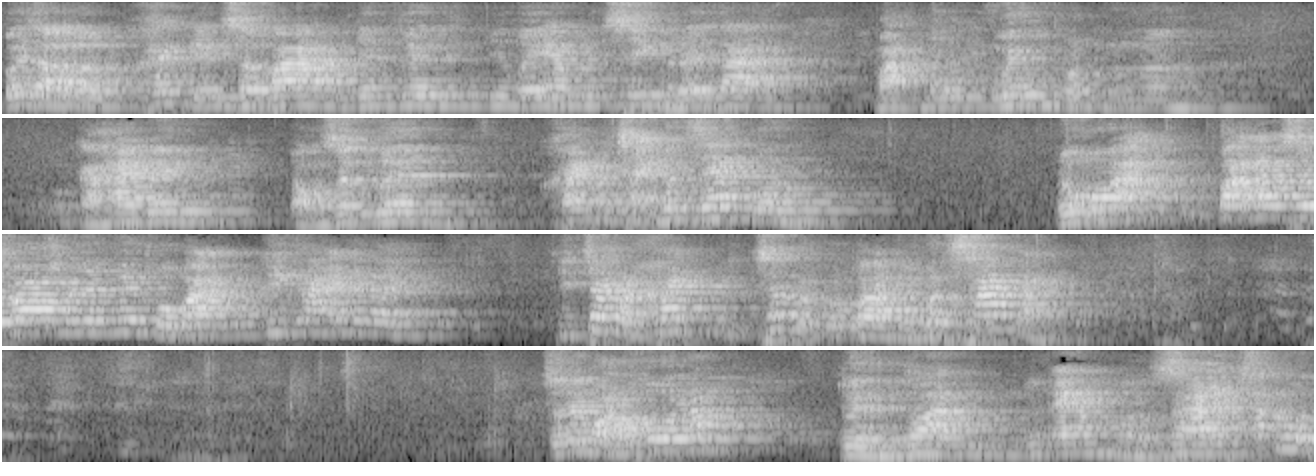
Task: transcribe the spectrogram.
Bây giờ khách đến spa nhân viên như mấy em nữ sinh ở đây ra, mặt mũi nguyên một ờ, cả hai bên đỏ rực lên. Khách nó chạy mất rét luôn. Đúng không ạ? Bạn làm spa mà nhân viên của bạn kinh hãi thế này. Thì chắc là khách, chắc là còn toàn phải mất xác à? Cho nên bọn nó khôn lắm. Tuyển toàn những em mà da đẹp sắc luôn.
